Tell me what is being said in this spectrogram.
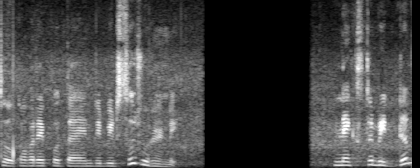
సో కవర్ అయిపోతాయండి బిట్స్ చూడండి. నెక్స్ట్ బిట్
